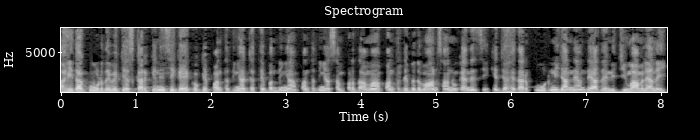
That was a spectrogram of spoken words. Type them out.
ਅਸੀਂ ਤਾਂ ਕੋਰਟ ਦੇ ਵਿੱਚ ਇਸ ਕਰਕੇ ਨਹੀਂ ਸੀ ਗਏ ਕਿਉਂਕਿ ਪੰਥ ਦੀਆਂ ਜਥੇਬੰਦੀਆਂ, ਪੰਥ ਦੀਆਂ ਸੰਪਰਦਾਵਾਂ, ਪੰਥ ਦੇ ਵਿਦਵਾਨ ਸਾਨੂੰ ਕਹਿੰਦੇ ਸੀ ਕਿ ਜਹੇਦਾਰ ਕੋਰਟ ਨਹੀਂ ਜਾਂਦੇ ਹੁੰਦੇ ਆਦੇ ਨਿੱਜੀ ਮਾਮਲਿਆਂ ਲਈ।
